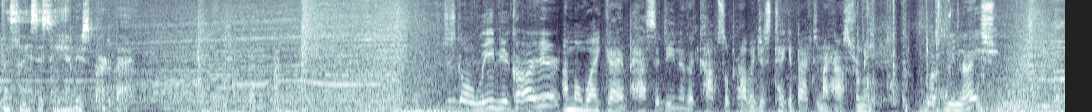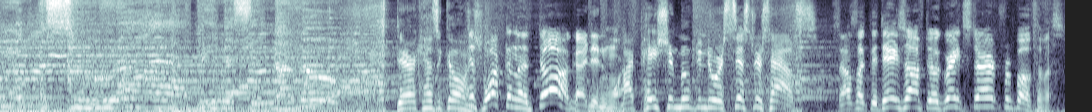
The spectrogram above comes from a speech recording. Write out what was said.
That's nice to see you have your spark back. Just gonna leave your car here? I'm a white guy in Pasadena. The cops will probably just take it back to my house for me. Must be nice. Derek, how's it going? Just walking the dog I didn't want. My patient moved into her sister's house. Sounds like the day's off to a great start for both of us.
